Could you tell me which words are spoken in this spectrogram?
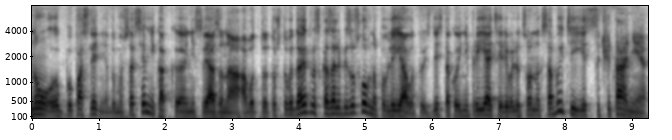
Ну, последнее, думаю, совсем никак э, не связано. А вот то, что вы до этого сказали, безусловно, повлияло. То есть здесь такое неприятие революционных событий, есть сочетание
